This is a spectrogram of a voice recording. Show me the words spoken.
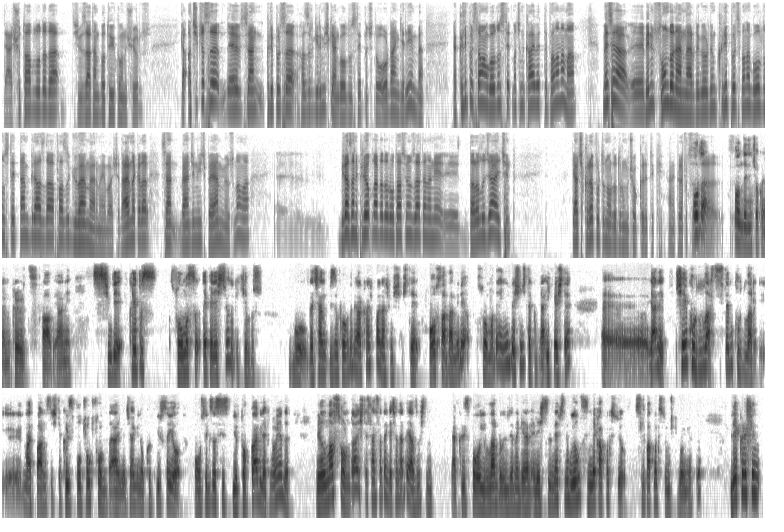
ya şu tabloda da şimdi zaten Batu'yu konuşuyoruz. Ya açıkçası e, sen Clippers'a hazır girmişken Golden State maçında oradan geleyim ben. Ya Clippers tamam Golden State maçını kaybetti falan ama mesela e, benim son dönemlerde gördüğüm Clippers bana Golden State'ten biraz daha fazla güven vermeye başladı. Her ne kadar sen bence hiç beğenmiyorsun ama biraz hani playoff'larda da rotasyon zaten hani e, daralacağı için gerçi Crawford'un orada durumu çok kritik. Hani Crawford'sız Orada da son dediğin çok önemli. Cravat abi yani. Şimdi Clippers soğuması hep eleştiriyorduk iki yıldır. Bu geçen bizim forumda bir arkadaş paylaşmış. İşte All-Star'dan beri soğumada en iyi beşinci takım. Yani ilk beşte Ee, yani şey kurdular, sistemi kurdular. Ee, Mike Barnes işte Chris Paul çok formda. Yani geçen gün o 41 sayı o 18 asist bir top kaybıyla falan oynadı. İnanılmaz formda. İşte sen zaten geçenlerde yazmıştın. Yani Chris Paul yıllardır üzerine gelen eleştirilerin hepsini bu yıl silmek atmak istiyor. Silip atmak istiyormuş gibi oynuyordu. Blake Griffin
